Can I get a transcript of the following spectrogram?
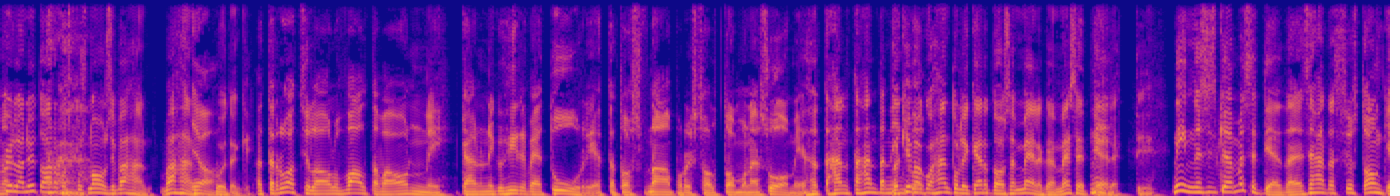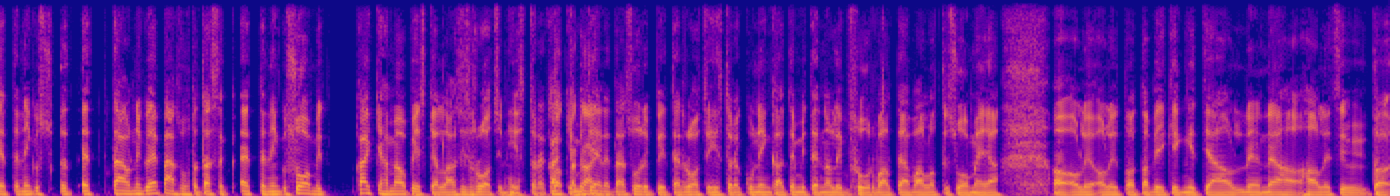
No kyllä nyt arvostus nousi vähän, vähän Joo. kuitenkin. Että Ruotsilla on ollut valtava onni, käynyt niin kuin hirveä tuuri, että tuossa naapurissa on ollut tuommoinen Suomi. Ja sanoi, että häntä, häntä No niin kiva, kun hän tuli kertoa sen meille, kun me se tiedettiin. Niin, no siis kyllä me se tiedetään. Ja sehän tässä just onkin, että, niinku, että tämä on niinku epäsuhta tässä, että niinku Suomi, kaikkihan me opiskellaan siis Ruotsin historia. Kaikki Totta me kai. tiedetään suurin piirtein Ruotsin historia kuninkaat ja miten ne oli suurvalta ja vallotti Suomen ja oli, oli tuota vikingit ja oli, ne ha- hallitsi to,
